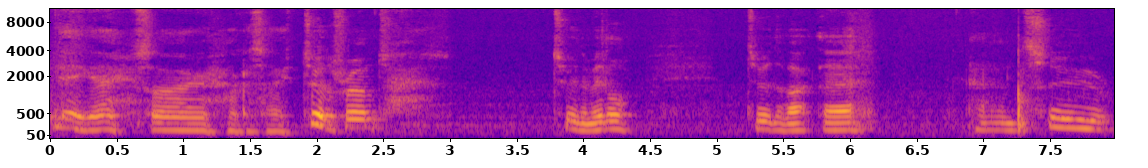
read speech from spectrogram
There you go, so like I say, two at the front, two in the middle, two at the back there, and two,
